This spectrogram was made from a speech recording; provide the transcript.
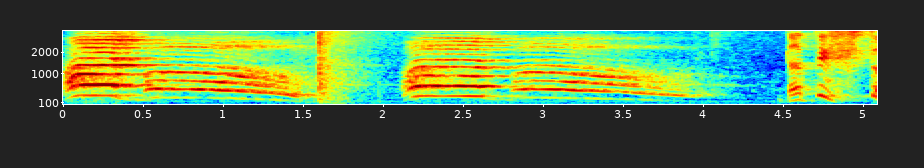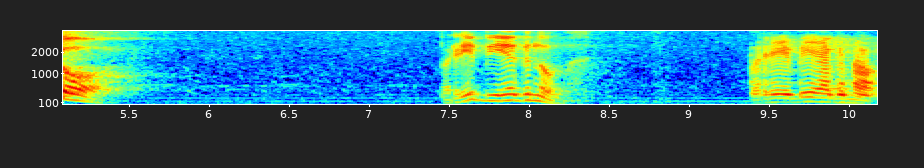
Отбой! Отбой! Да ты что? Прибегнул. Прибегнув.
